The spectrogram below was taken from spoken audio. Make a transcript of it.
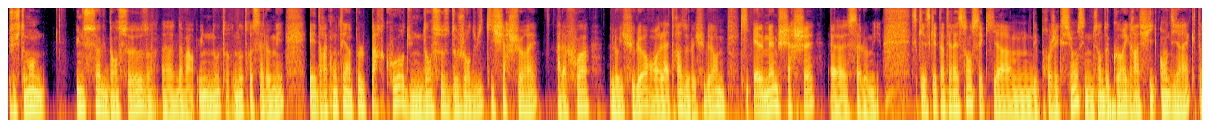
justement une seule danseuse, euh, d'avoir une autre, une autre Salomé, et de raconter un peu le parcours d'une danseuse d'aujourd'hui qui chercherait à la fois Loïc Fuller, la trace de Loïc Fuller, qui elle-même cherchait euh, Salomé. Ce qui est, ce qui est intéressant, c'est qu'il y a hum, des projections, c'est une sorte de chorégraphie en direct,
